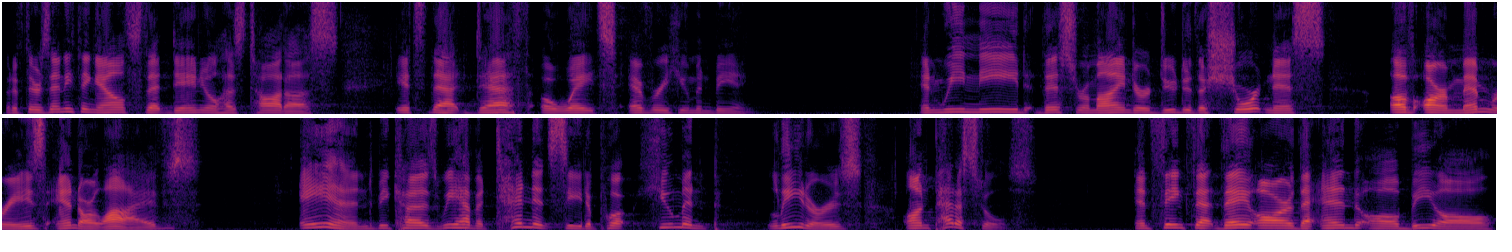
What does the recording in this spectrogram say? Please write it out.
But if there's anything else that Daniel has taught us, it's that death awaits every human being. And we need this reminder due to the shortness of our memories and our lives, and because we have a tendency to put human leaders on pedestals and think that they are the end all be all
